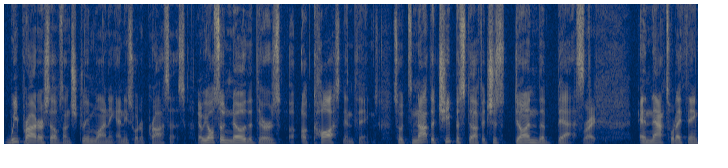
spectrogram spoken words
we pride ourselves on streamlining any sort of process. We also know that there's a, cost in things. So it's not the cheapest stuff it's just done the best. Right. and that's what i think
